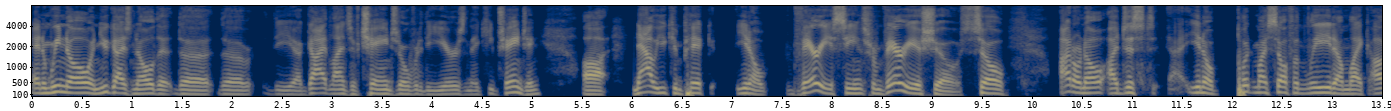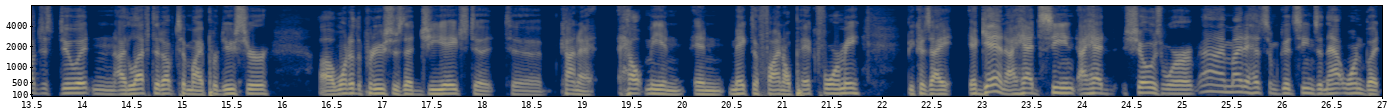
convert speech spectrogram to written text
and we know and you guys know that the the the uh, guidelines have changed over the years and they keep changing uh now you can pick you know various scenes from various shows. So i don't know i just you know put myself in lead i'm like i'll just do it and i left it up to my producer uh, one of the producers at GH to to kind of help me and and make the final pick for me because I again I had seen I had shows where ah, I might have had some good scenes in that one, but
